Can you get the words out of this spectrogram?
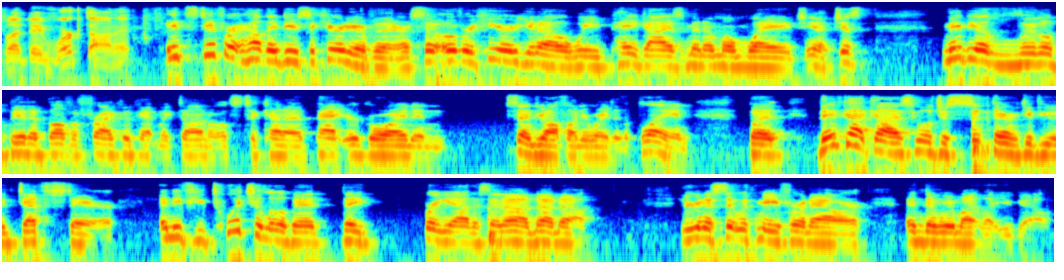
well, but they've worked on it. It's different how they do security over there. So over here, you know, we pay guys minimum wage, you know, just maybe a little bit above a fry cook at McDonald's to kind of pat your groin and send you off on your way to the plane. But they've got guys who will just sit there and give you a death stare. And if you twitch a little bit, they bring you out. and say, no, no, no you're gonna sit with me for an hour, and then we might let you go.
